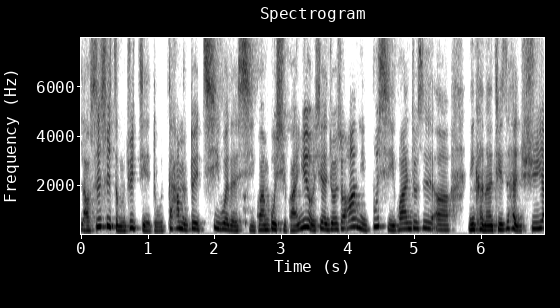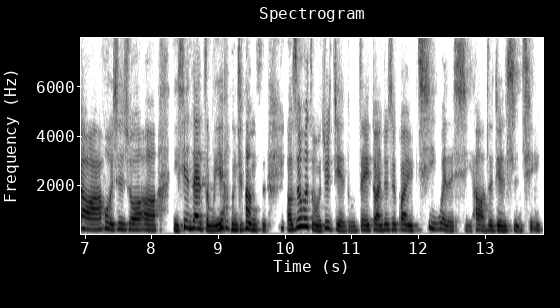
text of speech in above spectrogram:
老师是怎么去解读他们对气味的喜欢不喜欢？因为有些人就会说：“啊，你不喜欢，就是呃，你可能其实很需要啊，或者是说呃，你现在怎么样这样子？”老师会怎么去解读这一段，就是关于气味的喜好这件事情？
